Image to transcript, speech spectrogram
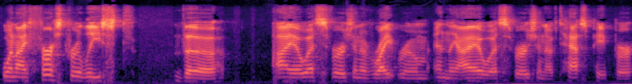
when I first released the iOS version of Lightroom and the iOS version of Taskpaper,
